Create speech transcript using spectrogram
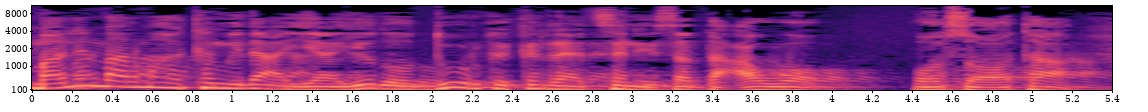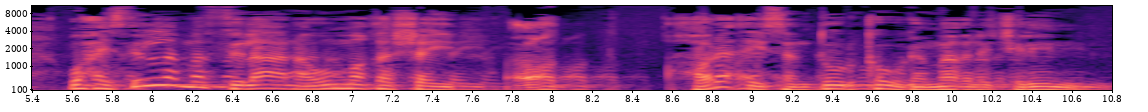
Maalin maalmaha ka mida ayaa iyadoo duurka ka raadsanaysa dacawo oo socota waxay si lama filaana u maqashay cod. Hore aysan duurka uga maqli jirin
